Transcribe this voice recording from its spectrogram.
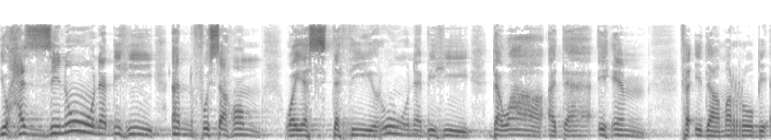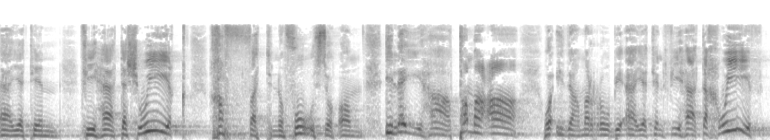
يحزنون به أنفسهم ويستثيرون به دواء دائهم. فإذا مروا بآية فيها تشويق خفت نفوسهم إليها طمعا. وإذا مروا بآية فيها تخويف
